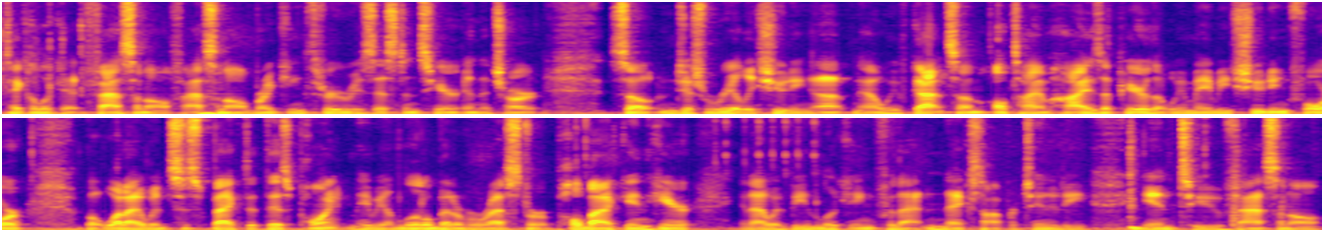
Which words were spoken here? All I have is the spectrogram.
take a look at Fastenal. Fastenal breaking through resistance here in the chart. So just really shooting up. Now we've got some all-time highs up here that we may be shooting for, but what I would suspect at this point, maybe a little bit of a rest or a pullback in here, and I would be looking for that next opportunity into Fastenal.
